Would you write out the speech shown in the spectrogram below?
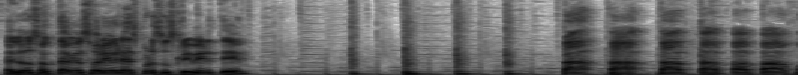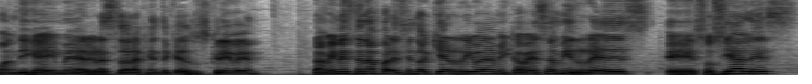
Saludos Octavio Osorio, gracias por suscribirte. Pa, pa, pa, pa, pa, pa, Juan D. Gamer, gracias a toda la gente que se suscribe. También están apareciendo aquí arriba de mi cabeza mis redes eh, sociales,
